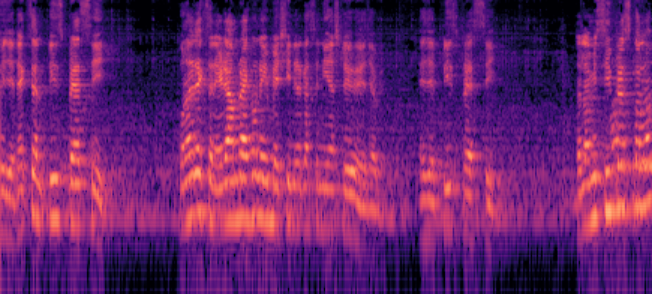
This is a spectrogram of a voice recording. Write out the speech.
এই যে দেখছেন প্লিজ প্রেস সি কোনায় দেখছেন? এটা আমরা এখন এই মেশিনের কাছে নিয়ে আসলেই হয়ে যাবে। এই যে প্লিজ প্রেস সি তাহলে আমি সি প্রেস করলাম।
